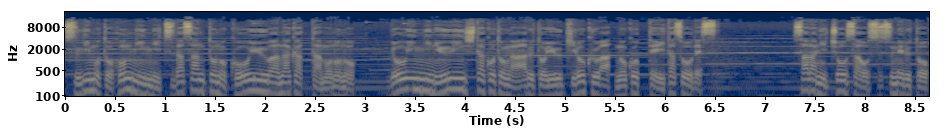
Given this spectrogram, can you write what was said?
杉本本人に津田さんとの交友はなかったものの、病院に入院したことがあるという記録は残っていたそうです。さらに調査を進めると、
